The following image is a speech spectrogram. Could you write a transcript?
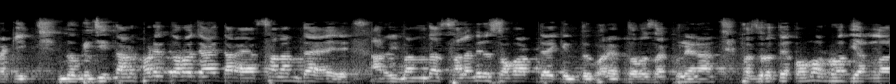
নাকি? নবীজি তার ঘরের দরজায় দাঁড়ায় সালাম দেয় আর ওই বান্দা সালামের জবাব দেয়, কিন্তু ঘরের দরজা খুলে না। হজরতে অমর রদি আল্লাহ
